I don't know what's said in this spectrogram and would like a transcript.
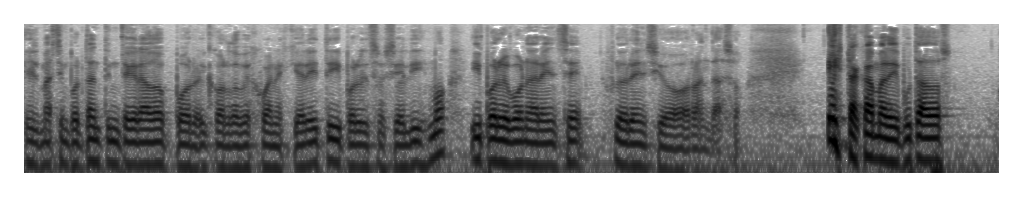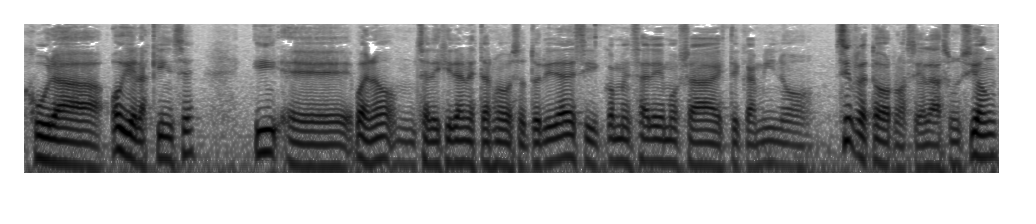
el más importante integrado por el cordobés Juan Schiaretti y por el socialismo y por el bonaerense Florencio Randazzo. Esta Cámara de Diputados jura hoy a las 15 y eh, bueno, se elegirán estas nuevas autoridades y comenzaremos ya este camino sin retorno hacia la Asunción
